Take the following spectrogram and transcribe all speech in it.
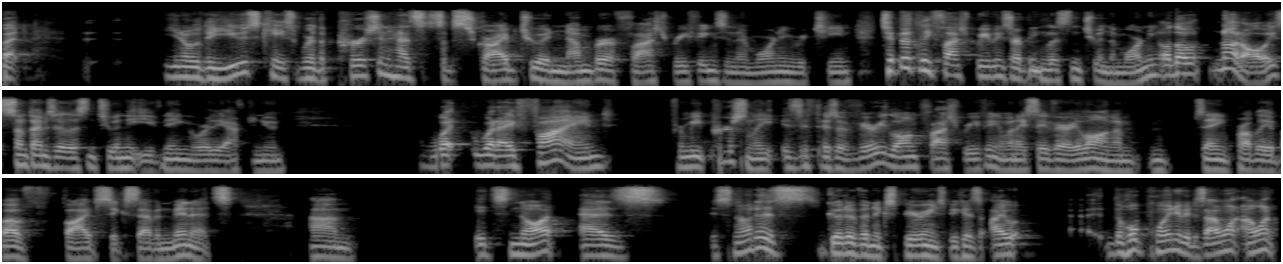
But you know the use case where the person has subscribed to a number of flash briefings in their morning routine. Typically flash briefings are being listened to in the morning although not always. Sometimes they're listened to in the evening or the afternoon. What what i find for me personally is if there's a very long flash briefing and when i say very long i'm saying probably above five six seven minutes um, it's not as it's not as good of an experience because i the whole point of it is i want i want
